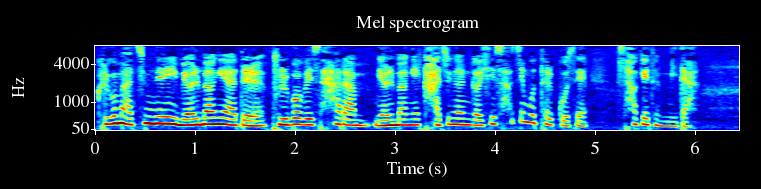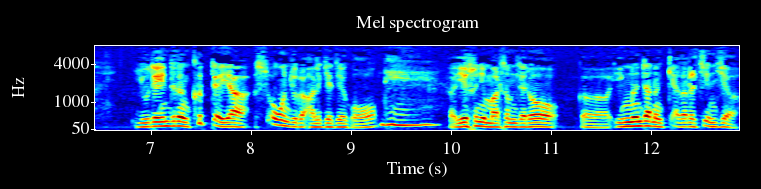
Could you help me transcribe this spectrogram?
그리고 마침내 이 멸망의 아들, 불법의 사람, 멸망에 가증한 것이 서지 못할 곳에 서게 됩니다. 유대인들은 그때야 쏘은 줄을 알게 되고 네. 어, 예수님 말씀대로 그 읽는 자는 깨달을진저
